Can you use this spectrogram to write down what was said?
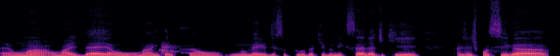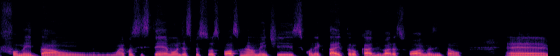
é uma, uma ideia, uma intenção no meio disso tudo aqui do Mixel é de que a gente consiga fomentar um, um ecossistema onde as pessoas possam realmente se conectar e trocar de várias formas. Então, é,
